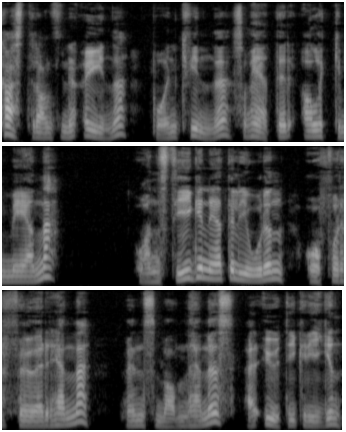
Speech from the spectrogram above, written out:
kaster han sine øyne på en kvinne som heter Alkmene, og han stiger ned til jorden og forfører henne mens mannen hennes er ute i krigen.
